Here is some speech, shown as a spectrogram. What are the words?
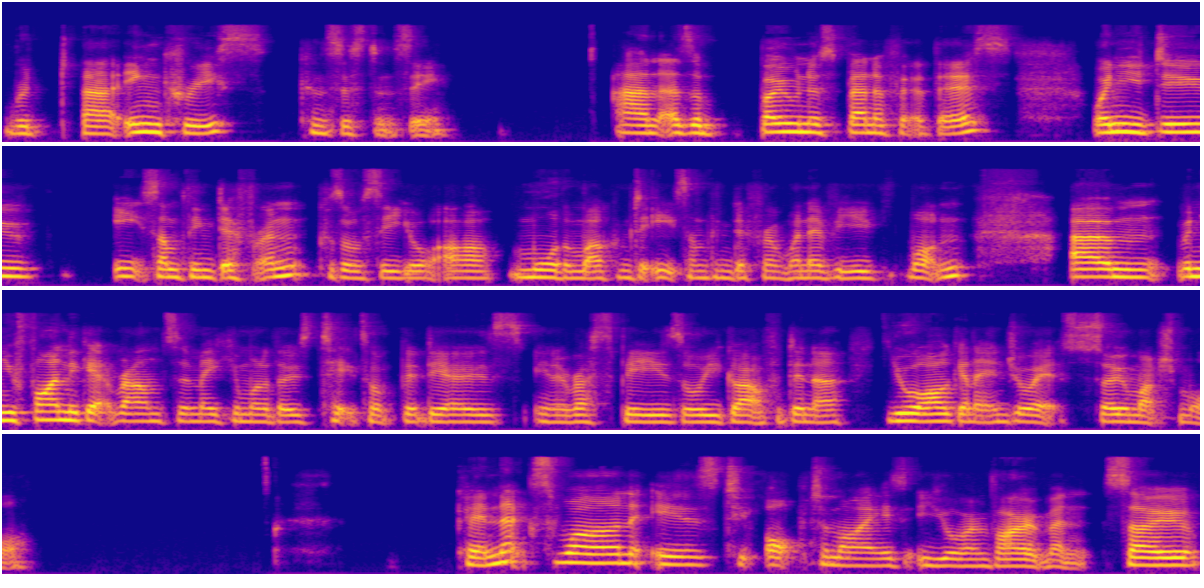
re- uh, increase consistency. And as a bonus benefit of this, when you do eat something different because obviously you are more than welcome to eat something different whenever you want. Um when you finally get around to making one of those tiktok videos you know recipes or you go out for dinner you are going to enjoy it so much more. Okay next one is to optimize your environment. So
